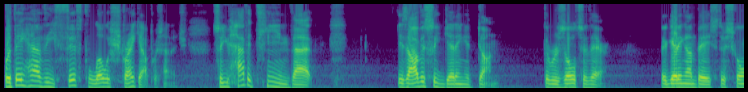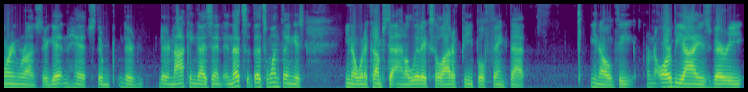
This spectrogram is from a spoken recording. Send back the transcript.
but they have the fifth lowest strikeout percentage. So you have a team that is obviously getting it done. The results are there. They're getting on base. They're scoring runs. They're getting hits. They're they're they're knocking guys in. And that's that's one thing is, you know, when it comes to analytics, a lot of people think that you know the an RBI is very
